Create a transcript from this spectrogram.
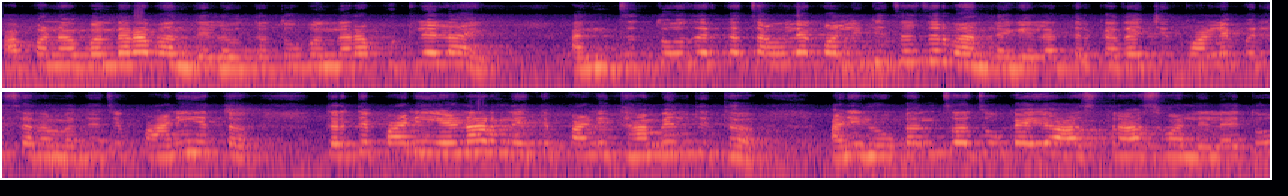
आपण बंधारा बांधलेला होता तो बंधारा फुटलेला आहे. आणि जर तो जर का चांगल्या क्वालिटीचा जर बांधला गेला तर कदाचित कॉलनी परिसरामध्ये जे पाणी येतं तर ते पाणी येणार नाही ते पाणी थांबेल तिथं. आणि लोकांचा जो काही आज त्रास वाढलेला आहे तो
